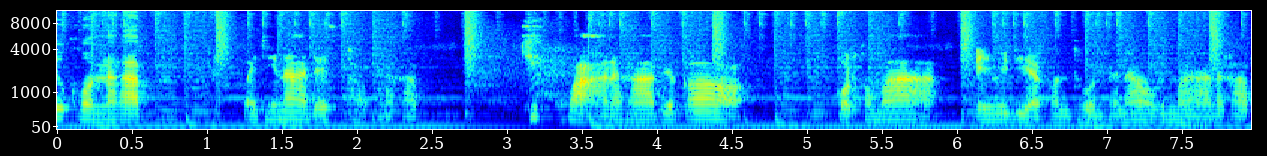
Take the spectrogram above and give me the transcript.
ทุกคนนะครับ ไปที่หน้า desktop นะครับ คลิกขวานะครับ แล้วก็กดคำว่า NVIDIA Control Panel ขึ้นมานะครับ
